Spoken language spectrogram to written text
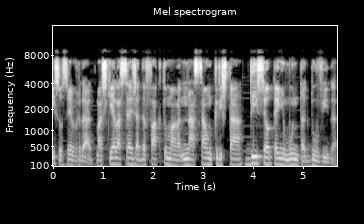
isso sim é verdade, mas que ela seja de facto uma nação cristã, disso eu tenho muita dúvida.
